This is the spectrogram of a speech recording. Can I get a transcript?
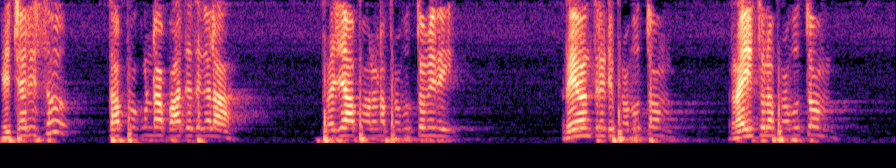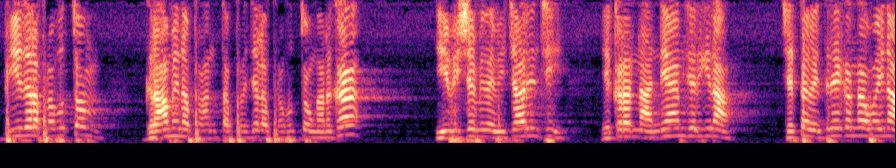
హెచ్చరిస్తూ తప్పకుండా బాధ్యత గల ప్రజాపాలన ప్రభుత్వం ఇది. రేవంత్ రెడ్డి ప్రభుత్వం రైతుల ప్రభుత్వం బీదల ప్రభుత్వం గ్రామీణ ప్రాంత ప్రజల ప్రభుత్వం కనుక ఈ విషయం మీద విచారించి ఎక్కడన్నా అన్యాయం జరిగినా చట్ట వ్యతిరేకంగా పోయినా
